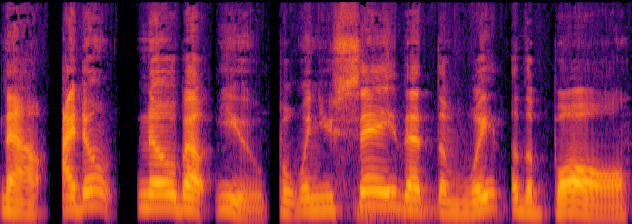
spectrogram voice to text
Now, I don't know about you, but when you say that the weight of the ball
